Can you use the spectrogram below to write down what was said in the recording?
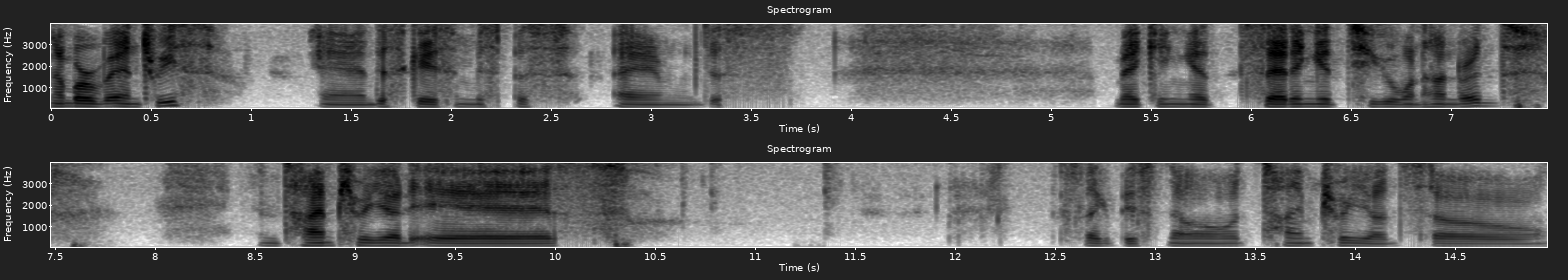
number of entries. In this case, I'm just making it, setting it to 100. And time period is, looks like there's no time period, so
